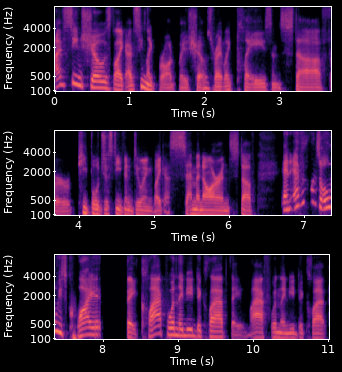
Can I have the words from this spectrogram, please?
I've seen shows like I've seen like Broadway shows, right? Like plays and stuff, or people just even doing like a seminar and stuff. And everyone's always quiet. They clap when they need to clap, they laugh when they need to clap.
